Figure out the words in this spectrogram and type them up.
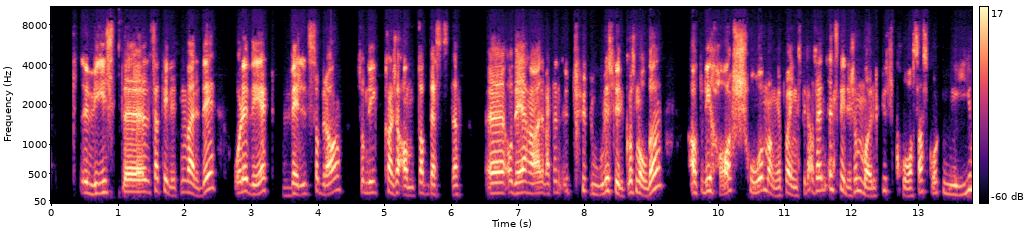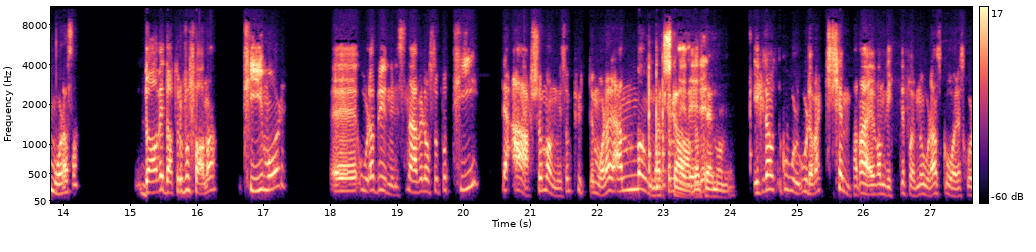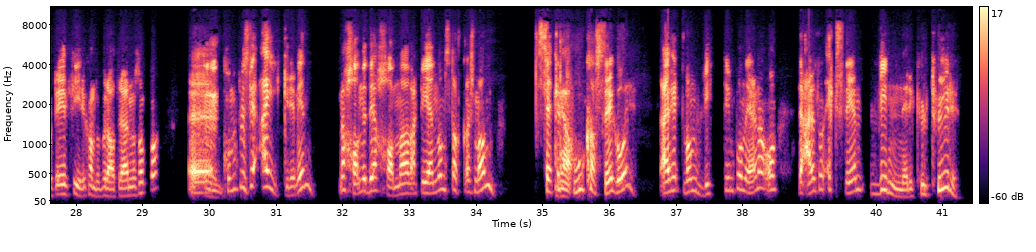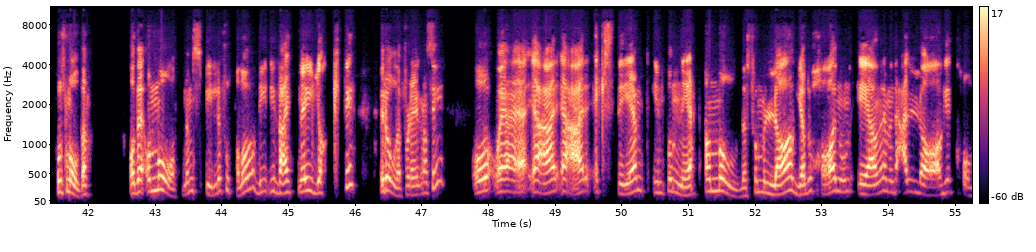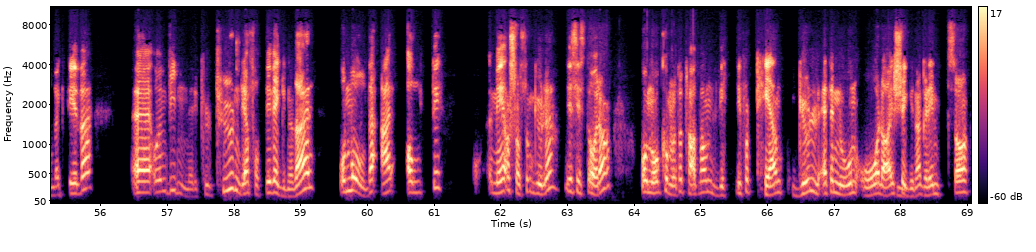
vist uh, seg tilliten verdig og levert vel så bra som de kanskje antatt beste. Uh, og det har vært en utrolig styrke hos Molde at de har så mange poengspillere. Altså en, en, spiller som Markus Kaas har skåret ni mål, altså. David Datro Fofana, ti mål. Eh, Ola Brynildsen er vel også på ti. Det er så mange som putter mål her. Det er mange som leverer. Ikke sant? Ola har vært kjempe, Han er jo vanvittig form når Ola har skåret i fire kamper på rad, tror jeg. Noe sånt nå. Eh, mm. kommer plutselig Eikrem inn, med han, det han har vært igjennom, stakkars mann. Setter ja. to kasser i går. Det er jo helt vanvittig imponerende. Og det er en sånn ekstrem vinnerkultur hos Molde. Og, det, og måten de spiller fotball på, de, de veit nøyaktig rollefordelinga si. Og, og jeg, jeg, er, jeg, er, ekstremt imponert av Molde som lag. Ja, du har noen enere, men det er laget, kollektivet eh, og den vinnerkulturen de har fått i veggene der. Og Molde er alltid med og slåss om gullet de siste åra. Og nå kommer de til å ta et vanvittig fortjent gull etter noen år da i skyggen av Glimt. Så,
